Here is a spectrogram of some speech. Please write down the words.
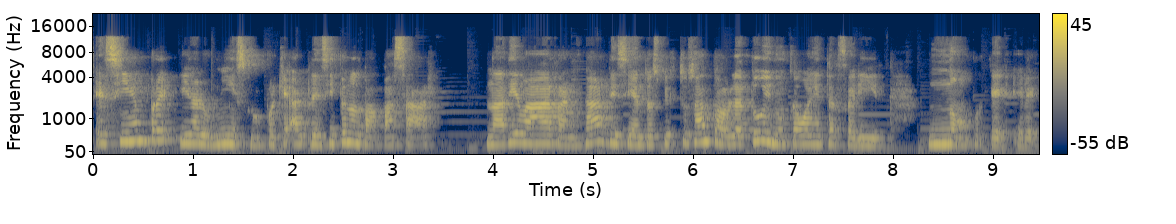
Es siempre ir a lo mismo, porque al principio nos va a pasar. Nadie va a arrancar diciendo, Espíritu Santo, habla tú y nunca voy a interferir. No, porque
